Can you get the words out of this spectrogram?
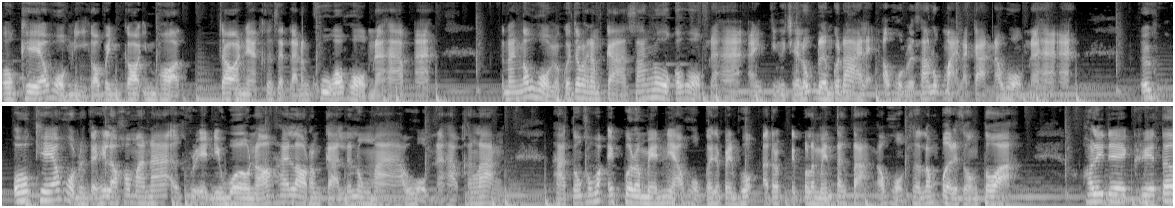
โอเคครับผมนี่ก็เป็นก็ import เจ้าอันเนี้ยคือเสร็จแล้วทั้งคู่ครับผมนะครับอะนั้นก็ผมเราก็จะไปทำการสร้างโลกครับผมนะฮะจริงๆก็ใช้โลกเดิมก็ได้แหละเอาผมไปสร้างโลกใหม่ละกันนะผมนะฮะอะโอเคครับผมหลังจากที่เราเข้ามาหน้า create new world เนาะให้เราทำการเลื่อนลงมาครับผมนะครับข้างล่าง หาตรงคำว่า experiment เนี่ยครับผมก็จะเป็นพวก experiment ต่างๆครับผมซึ่งเราต้องเปิดในสองตัว holiday creator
